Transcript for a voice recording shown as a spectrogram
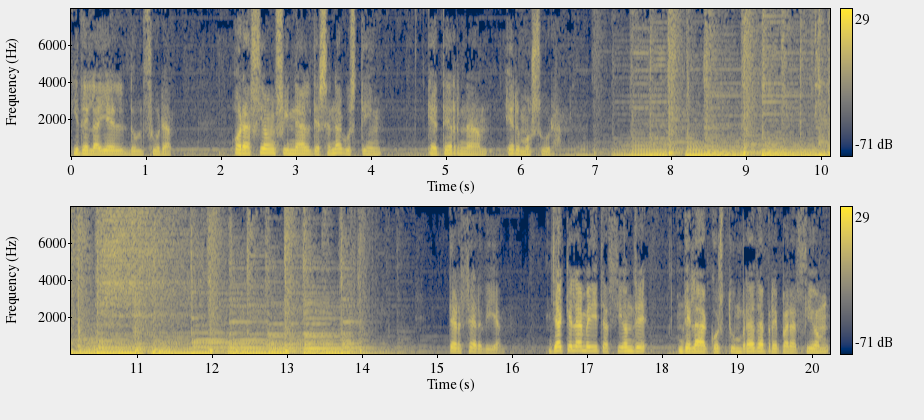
y de la hiel dulzura. Oración final de San Agustín, eterna hermosura. Tercer día. Ya que la meditación de, de la acostumbrada preparación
